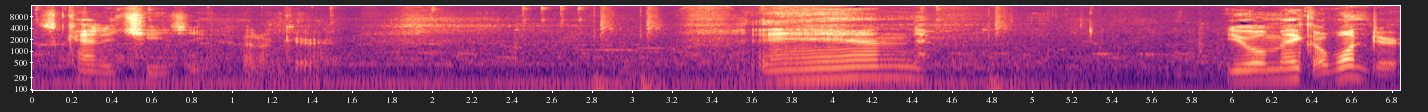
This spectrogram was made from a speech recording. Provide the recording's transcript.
It's kind of cheesy. I don't care. And you will make a wonder.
